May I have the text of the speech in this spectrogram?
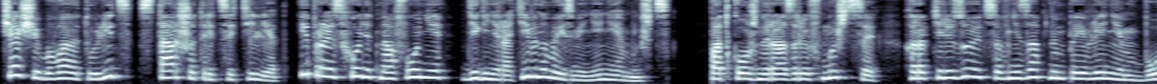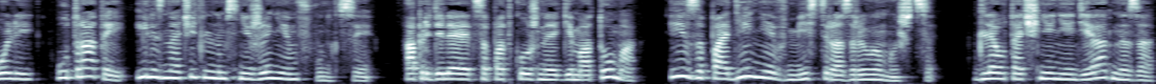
чаще бывают у лиц старше 30 лет и происходят на фоне дегенеративного изменения мышц. Подкожный разрыв мышцы характеризуется внезапным появлением болей, утратой или значительным снижением функции. Определяется подкожная гематома и западение в месте разрыва мышцы. Для уточнения диагноза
